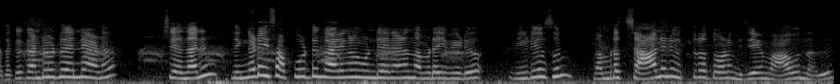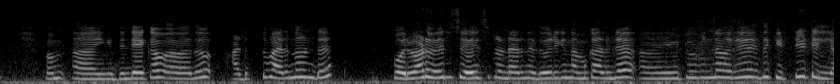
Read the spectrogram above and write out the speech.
അതൊക്കെ കണ്ടുകൊണ്ട് തന്നെയാണ്. പക്ഷെ എന്നാലും നിങ്ങളുടെ ഈ സപ്പോർട്ടും കാര്യങ്ങളും കൊണ്ട് തന്നെയാണ് നമ്മുടെ ഈ വീഡിയോ വീഡിയോസും നമ്മുടെ ചാനലും ഇത്രത്തോളം വിജയമാവുന്നത്. അപ്പം ഇതിന്റെയൊക്കെ ഇത് അടുത്ത് വരുന്നുണ്ട്. ഇപ്പോൾ ഒരുപാട് പേര് ചോദിച്ചിട്ടുണ്ടായിരുന്നു ഇതുവരെയും നമുക്ക് അതിന്റെ യൂട്യൂബിന്റെ ഒരു ഇത് കിട്ടിയിട്ടില്ല.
